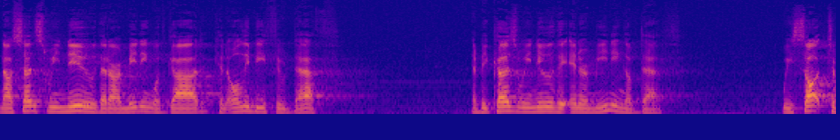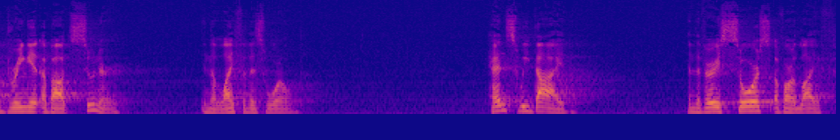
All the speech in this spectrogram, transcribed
Now, since we knew that our meeting with God can only be through death, and because we knew the inner meaning of death, we sought to bring it about sooner in the life of this world. Hence, we died in the very source of our life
